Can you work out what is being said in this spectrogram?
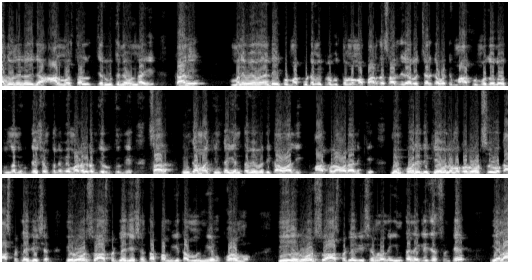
ఆదోనిలో ఇది ఆల్మోస్ట్ ఆల్ జరుగుతూనే ఉన్నాయి. కానీ మనం ఏమంటే ఇప్పుడు మా కూటమి ప్రభుత్వంలో మా పార్థసారథి గారు వచ్చారు కాబట్టి మార్పు మొదలవుతుందనే ఉద్దేశంతోనే మేము అడగడం జరుగుతుంది. సార్ ఇంకా మాకు ఇంకా ఎంత వ్యవధి కావాలి మార్పు రావడానికి? మేము కోరేది కేవలం ఒక రోడ్స్ ఒక హాస్పిటలైజేషన్. ఈ రోడ్స్ హాస్పిటలైజేషన్ తప్ప మిగతా మేము కోరము. ఈ రోడ్స్ హాస్పిటలైజేషన్లోనే ఇంత నెగ్లిజెన్స్ ఉంటే ఎలా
